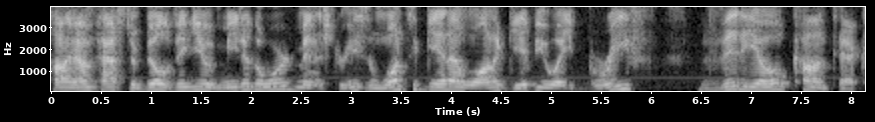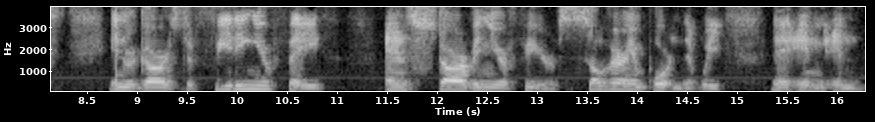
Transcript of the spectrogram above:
Hi, I'm Pastor Bill Vigue of Meat of the Word Ministries, and once again, I want to give you a brief video context in regards to feeding your faith and starving your fears. So very important that we, in in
